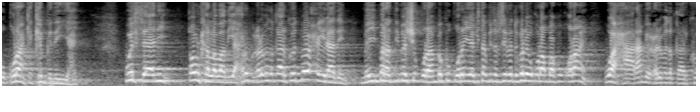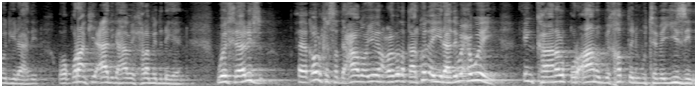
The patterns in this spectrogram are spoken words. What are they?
uu qur'aanka ka badan yahay wthaani qowlka labaad yaxrum culamada qaarkood ba waxay yidhahdeen may mar haddii meeshii qur'aanba ku qoran yahay kitabki tafsirkada kolleyba quraan baa ku qorane waa xaaraan bay culamada qaarkood yidhaahdeen oo qur'aankii caadiga ahaa bay kala mid dhigeen wthaaliu qowlka saddexaad oo iyagana culamada qaarkood ay yidhahdeen waxa weeye in kaana alqur'aanu bikhaطin mutamayizin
